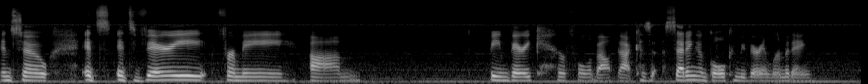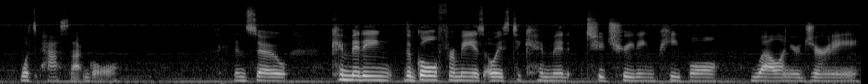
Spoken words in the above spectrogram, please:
And so it's it's very for me um, being very careful about that because setting a goal can be very limiting. What's past that goal? And so committing the goal for me is always to commit to treating people well on your journey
